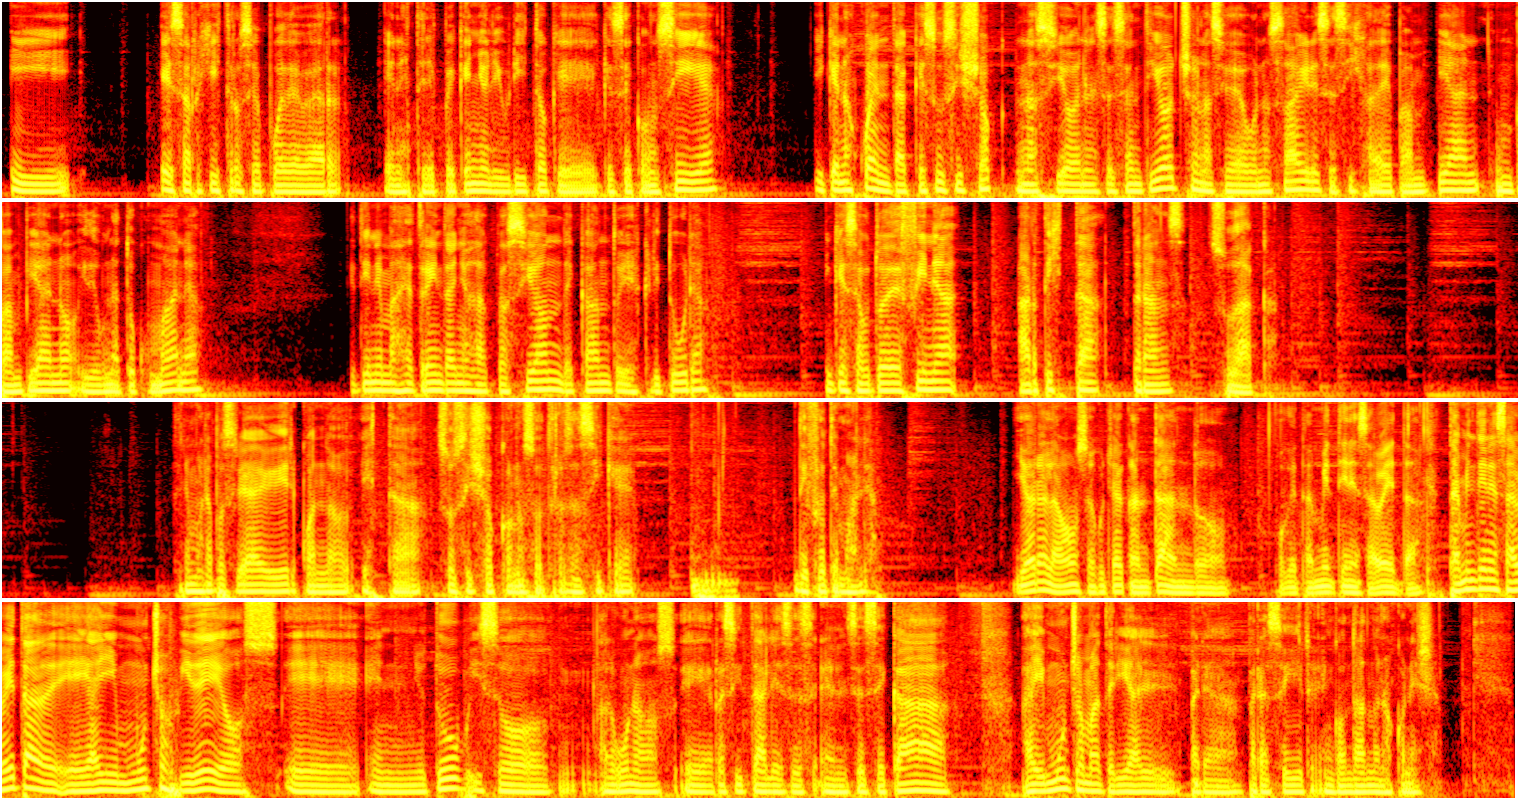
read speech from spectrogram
y ese registro se puede ver en este pequeño librito que, se consigue y que nos cuenta que Susie Shock nació en el 68 en la ciudad de Buenos Aires, es hija de un pampeano y de una tucumana, que tiene más de 30 años de actuación, de canto y escritura, y que se autodefina artista trans sudaca. Tenemos la posibilidad de vivir cuando está Susie Shock con nosotros, así que disfrutémosla. Y ahora la vamos a escuchar cantando, porque también tiene esa beta. También tiene esa beta, eh, hay muchos videos eh, en YouTube, hizo algunos eh, recitales es- en el CCK, hay mucho material para, para seguir encontrándonos con ella.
